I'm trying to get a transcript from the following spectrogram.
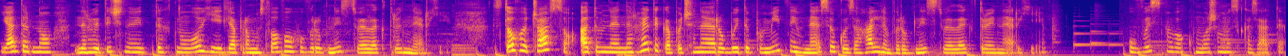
ядерно-енергетичної технології для промислового виробництва електроенергії. З того часу атомна енергетика починає робити помітний внесок у загальне виробництво електроенергії. У висновок можемо сказати:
